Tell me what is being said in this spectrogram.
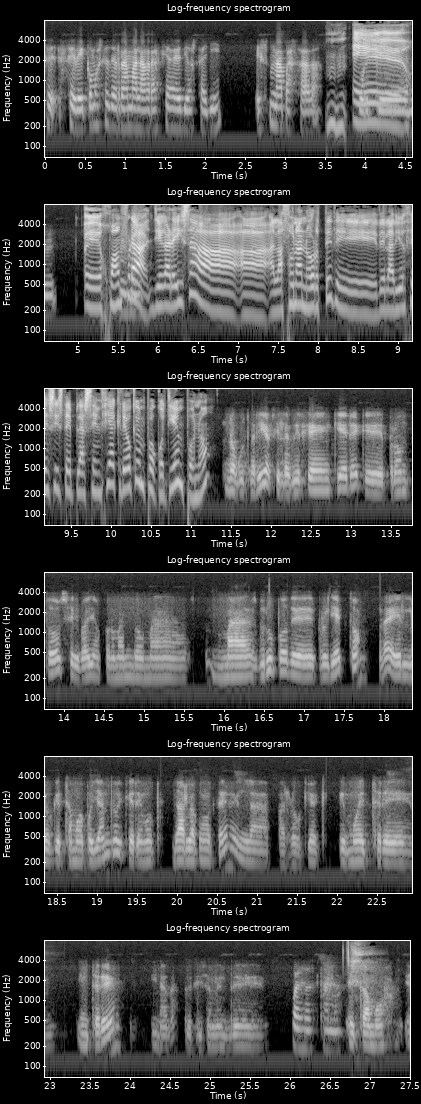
se, ve cómo se derrama la gracia de Dios allí. Es una pasada. Eh, eh, Juanfra, llegaréis a, la zona norte de, la diócesis de Plasencia, creo que en poco tiempo, ¿no? Nos gustaría, si la Virgen quiere, que pronto se vayan formando más, más grupos de proyectos. Es lo que estamos apoyando y queremos darlo a conocer en la parroquia que muestre interés. Y nada, precisamente pues estamos. Estamos.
